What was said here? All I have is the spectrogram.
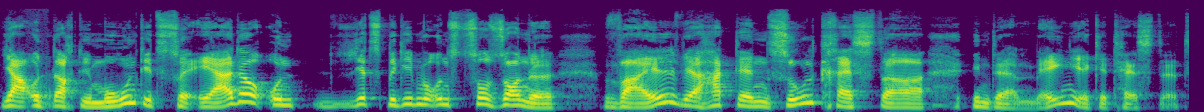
Ja, und nach dem Mond jetzt zur Erde und jetzt begeben wir uns zur Sonne, weil wer hat denn Soulcrester in der Maniac getestet?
